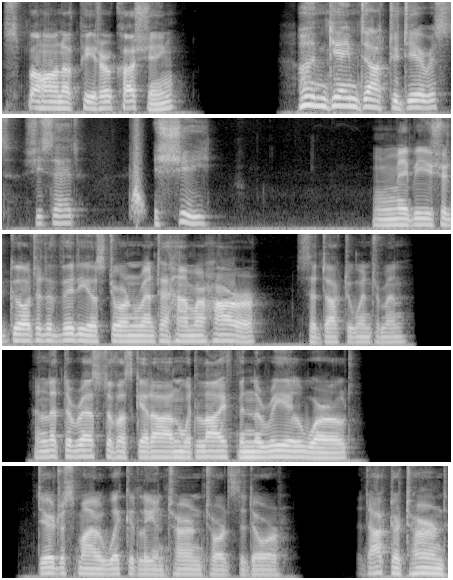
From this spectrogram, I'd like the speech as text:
Spawn of Peter Cushing? I'm game, Doctor, dearest, she said. Is she? Maybe you should go to the video store and rent a Hammer Horror, said Dr. Winterman, and let the rest of us get on with life in the real world. Deirdra smiled wickedly and turned towards the door. The doctor turned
